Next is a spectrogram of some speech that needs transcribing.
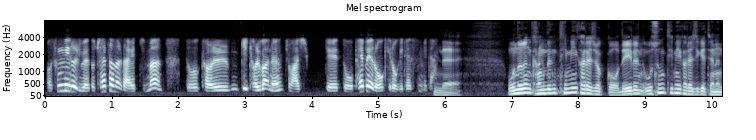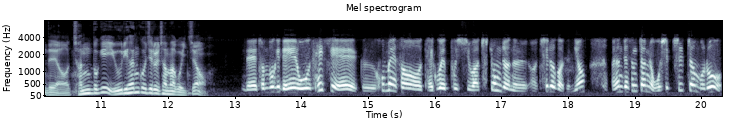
어, 승리를 위해서 최선을 다했지만 또 경기 결과는 좀 아쉽 아쉽게 또 패배로 기록이 됐습니다. 네. 오늘은 강등팀이 가려졌고 내일은 우승팀이 가려지게 되는데요. 전북이 유리한 고지를 점하고 있죠. 네, 전북이 내일 오후 3시에 그 홈에서 대구 FC와 최종전을 어, 치르거든요. 어, 현재 승점이 57점으로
